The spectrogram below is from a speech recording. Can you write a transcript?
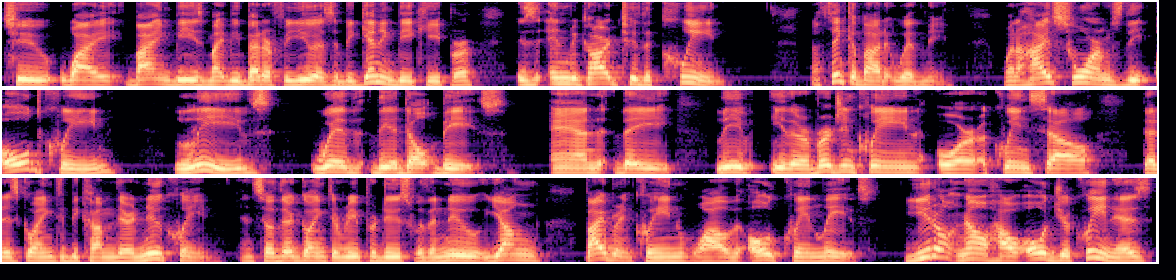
to why buying bees might be better for you as a beginning beekeeper is in regard to the queen. Now think about it with me. When a hive swarms, the old queen leaves with the adult bees and they leave either a virgin queen or a queen cell that is going to become their new queen. And so they're going to reproduce with a new young vibrant queen while the old queen leaves. You don't know how old your queen is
